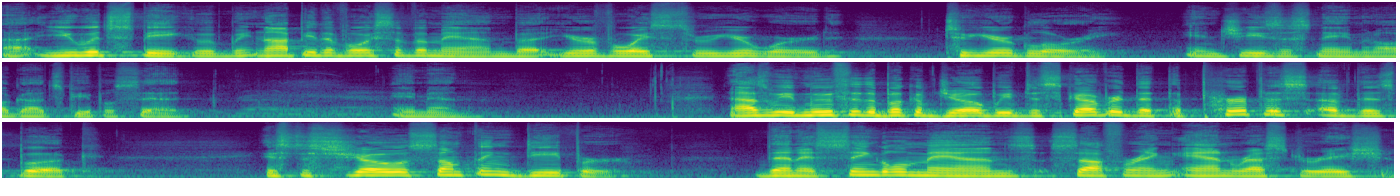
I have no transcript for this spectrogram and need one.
uh, you would speak. It would not be the voice of a man, but your voice through your word to your glory. In Jesus' name, and all God's people said, Amen. Amen. As we move through the book of Job, we've discovered that the purpose of this book is to show something deeper than a single man's suffering and restoration.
